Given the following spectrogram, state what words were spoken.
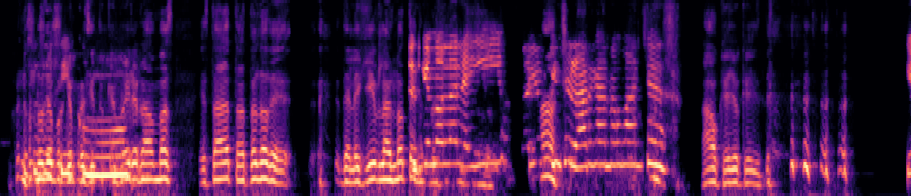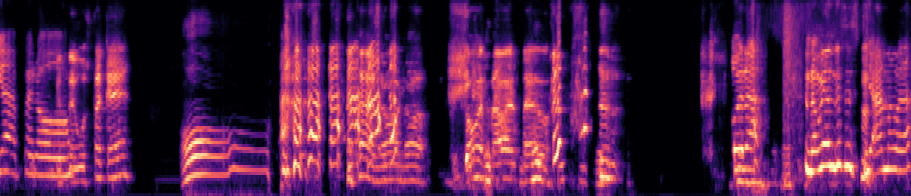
No, Cosas no sé por qué presiento que como- Mayra nada más está tratando de, de elegir la nota. Es que no la leí, está bien Ah. pinche larga, no manches. Ah, ok, ok. Ya, pero ¿Te gusta qué? Oh. no, no. ¿Cómo estaba el pedo? ahora no me andes espiando, ¿verdad?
